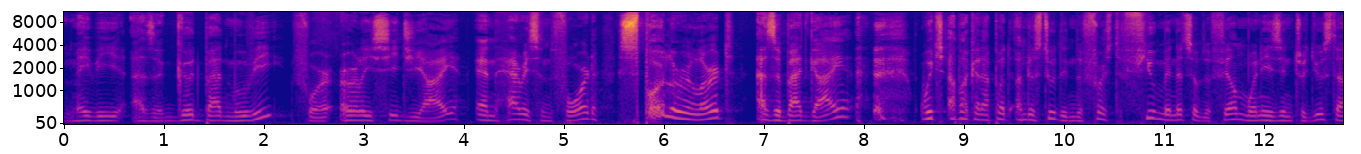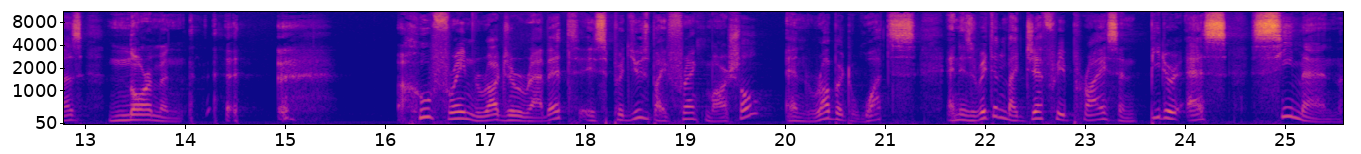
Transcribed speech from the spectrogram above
maybe as a good bad movie for early CGI, and Harrison Ford, spoiler alert, as a bad guy, which Abracadapod understood in the first few minutes of the film when he's introduced as Norman. Who Framed Roger Rabbit is produced by Frank Marshall and Robert Watts and is written by Jeffrey Price and Peter S. Seaman.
